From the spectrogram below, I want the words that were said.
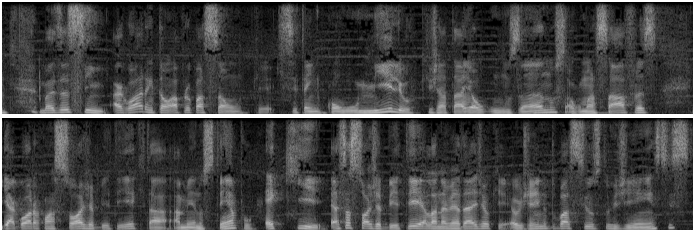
Mas assim, agora então, a preocupação que, que se tem com o milho, que já está aí há alguns anos, algumas safras, e agora com a soja BT, que está há menos tempo, é que essa soja BT, ela na verdade é o quê? É o gênio do Bacillus thuringiensis,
